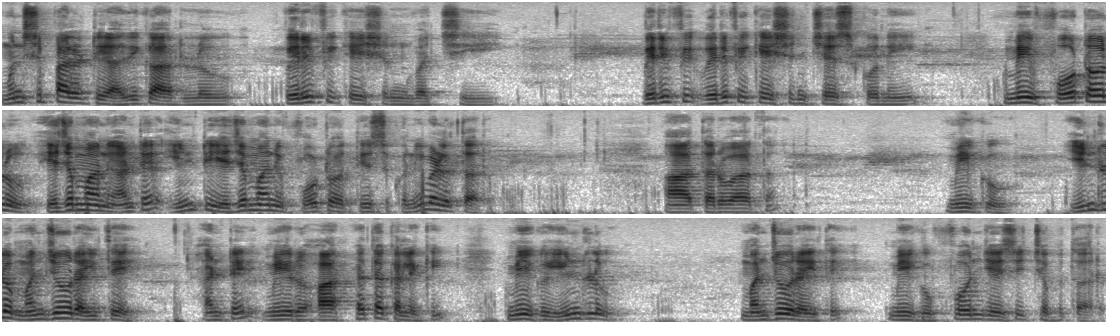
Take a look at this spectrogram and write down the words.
మున్సిపాలిటీ అధికారులు వెరిఫికేషన్ వచ్చి వెరిఫి వెరిఫికేషన్ చేసుకొని మీ ఫోటోలు యజమాని అంటే ఇంటి యజమాని ఫోటో తీసుకొని వెళతారు. ఆ తర్వాత మీకు ఇండ్లు మంజూరు అయితే అంటే మీరు అర్హత కలిగి మీకు ఇండ్లు మంజూరైతే మీకు ఫోన్ చేసి చెబుతారు.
